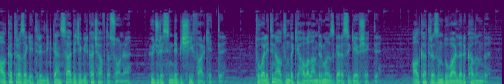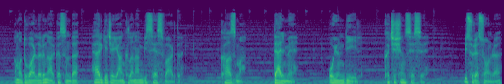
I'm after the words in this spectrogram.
Alcatraz'a getirildikten sadece birkaç hafta sonra hücresinde bir şey fark etti. Tuvaletin altındaki havalandırma ızgarası gevşekti. Alcatraz'ın duvarları kalındı. Ama duvarların arkasında her gece yankılanan bir ses vardı. Kazma, delme, oyun değil, kaçışın sesi. Bir süre sonra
